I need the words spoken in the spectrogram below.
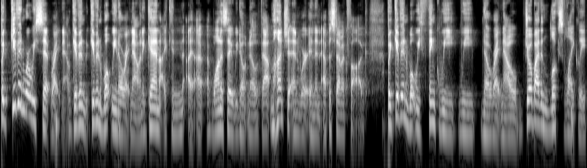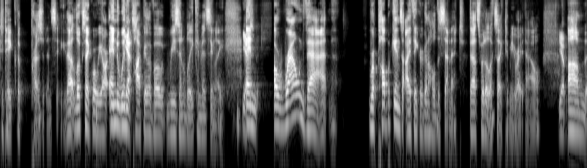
But given where we sit right now, given given what we know right now, and again, I can I, I want to say we don't know that much, and we're in an epistemic fog. But given what we think we we know right now, Joe Biden looks likely to take the presidency. That looks like where we are, and to win yes. the popular vote reasonably convincingly. Yes. And around that, Republicans, I think, are going to hold the Senate. That's what it looks like to me right now. Yep. Um,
